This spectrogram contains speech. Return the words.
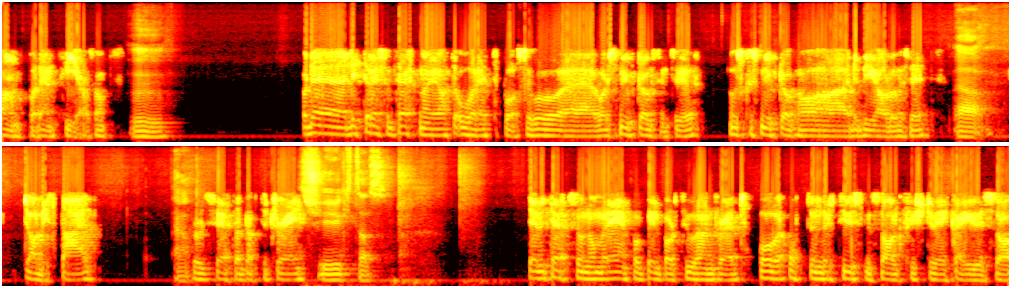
an på den tida. sant. Mm. Og det, Dette resulterte i at året etterpå så eh, var det Snoop Dogg sin tur. Nå skal Snoop Dogg ha debutalbumet sitt, Ja. Doggy Style, ja. produsert av Dr. Dre. Sjukt, ass. Debuterte som nummer én på Billboard 200. Over 800 000 salg første veka i USA.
